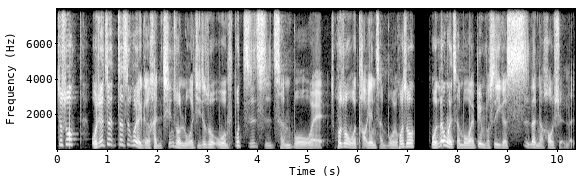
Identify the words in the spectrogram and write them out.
就说我觉得这这是会有一个很清楚的逻辑，就是说我不支持陈柏惟，或者说我讨厌陈柏惟，或者说我认为陈柏惟并不是一个适任的候选人。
